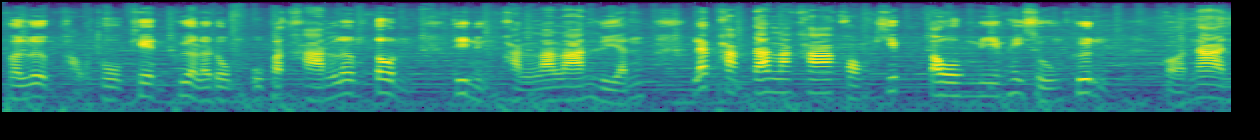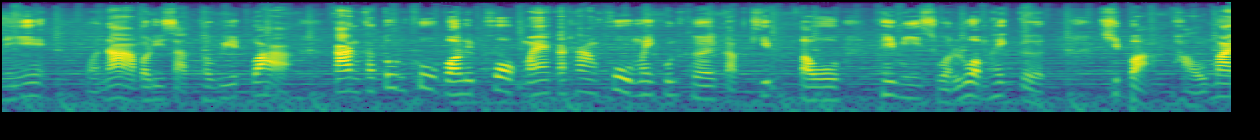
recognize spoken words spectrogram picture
เพื่อเริ่มเผาโทเค็นเพื่อระดมอุปทานเริ่มต้นที่ 1,000 ล้านล้านเหรียญและผลักดันราคาของคริปโตมีมให้สูงขึ้น ก่อนหน้านี้หัวหน้าบริษัททวีตว่า การกระตุ้นผู้บริโภคแม้กระทั่งผู้ไม่คุ้นเคยกับคริปโต ให้มีส่วนร่วมให้เกิดชิบะเผาไหม้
